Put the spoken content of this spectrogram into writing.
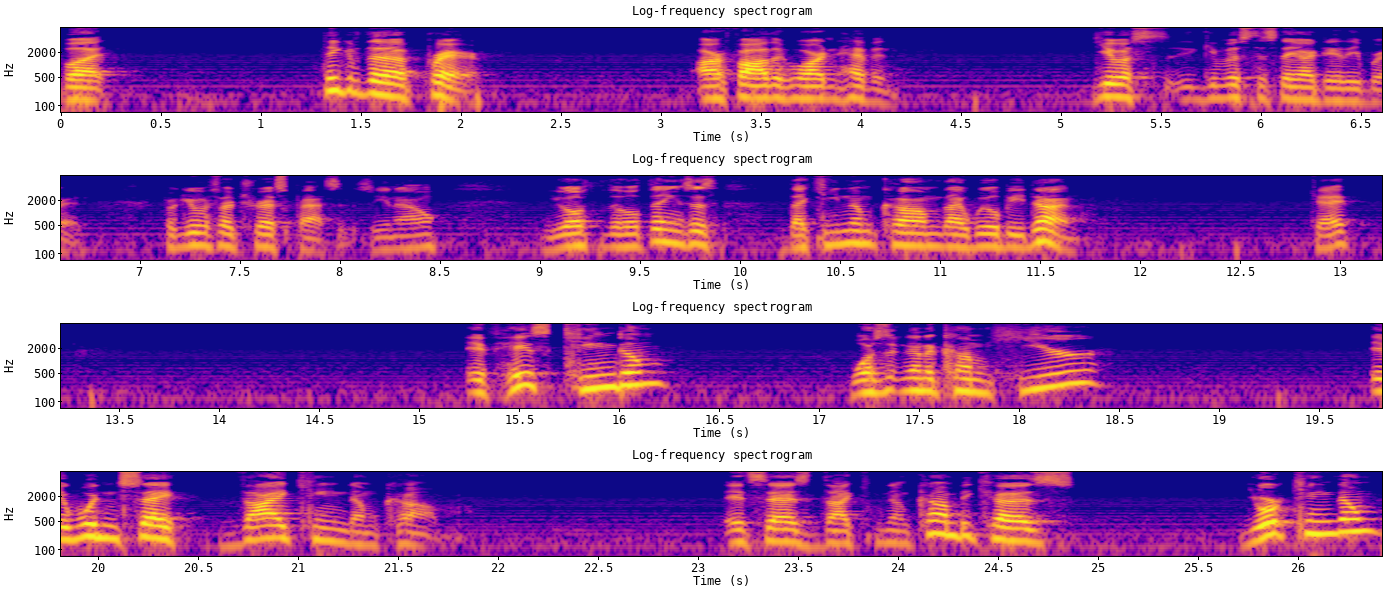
But think of the prayer Our Father who art in heaven, give us, give us this day our daily bread. Forgive us our trespasses, you know? You go through the whole thing, it says, Thy kingdom come, thy will be done. Okay? If his kingdom wasn't going to come here, it wouldn't say, Thy kingdom come. It says, Thy kingdom come because your kingdom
